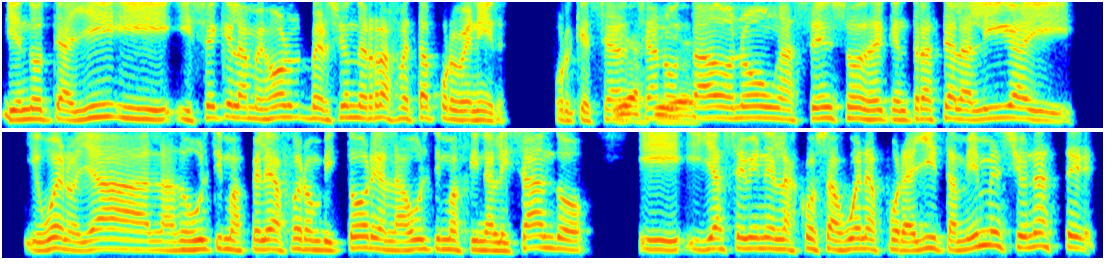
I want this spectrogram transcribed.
viéndote allí y, y, sé que la mejor versión de Rafa está por venir, porque se ha, se ha notado ¿no? un ascenso desde que entraste a la liga y, y, bueno, ya las dos últimas peleas fueron victorias, las últimas finalizando y, y ya se vienen las cosas buenas por allí. También mencionaste,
